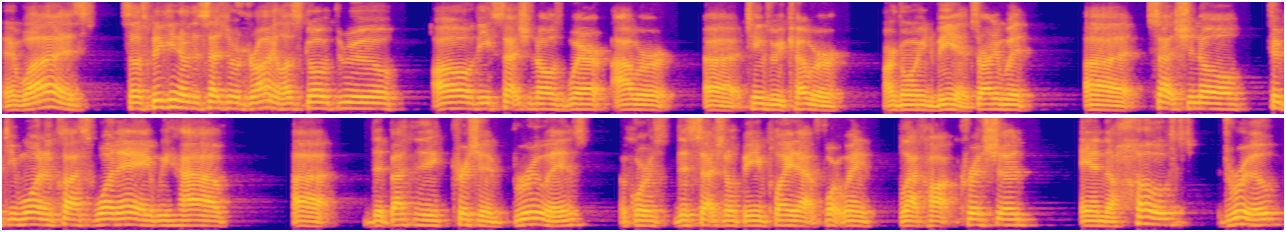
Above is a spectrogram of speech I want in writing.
It was. So speaking of the sectional drawing, let's go through all these sectionals where our uh, teams we cover are going to be in. Starting with uh, sectional 51 in class 1A, we have uh, the Bethany Christian Bruins. Of course, this sectional being played at Fort Wayne Blackhawk Christian, and the host, Drew,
